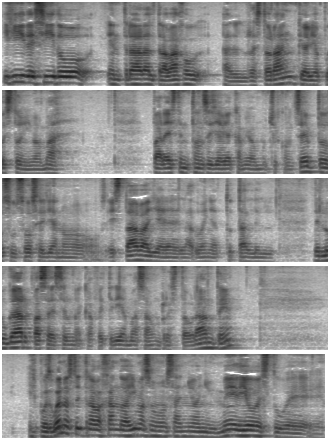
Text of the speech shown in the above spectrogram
y decido entrar al trabajo al restaurante que había puesto mi mamá. Para este entonces ya había cambiado mucho el concepto, su socia ya no estaba, ya era la dueña total del, lugar, pasa de ser una cafetería más a un restaurante. Y pues bueno, estoy trabajando ahí más o menos año, año y medio. Estuve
